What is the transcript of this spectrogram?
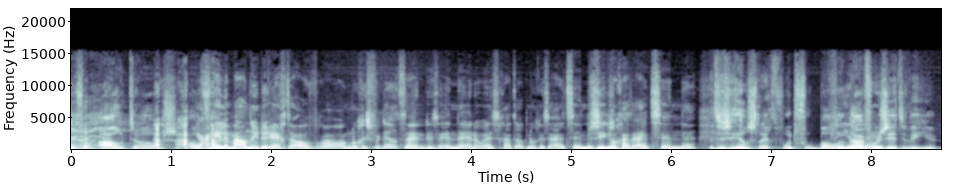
over auto's. Ja, Over... helemaal nu de rechten overal ook nog eens verdeeld zijn. Dus en de NOS gaat ook nog eens uitzenden. Ziggo gaat uitzenden. Het is heel slecht voor het voetbal. En daarvoor zitten we hier.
